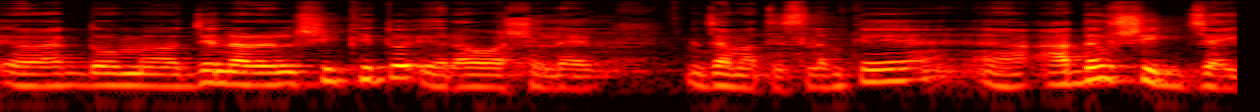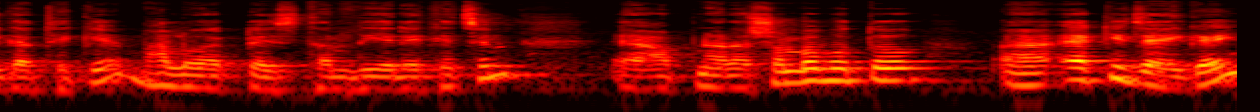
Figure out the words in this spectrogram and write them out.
একদম জেনারেল শিক্ষিত, এরাও আসলে জামাত ইসলামকে আদর্শিক জায়গা থেকে ভালো একটা স্থান দিয়ে রেখেছেন। আপনারা সম্ভবত একই জায়গায়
